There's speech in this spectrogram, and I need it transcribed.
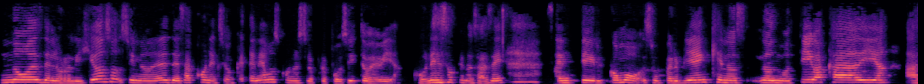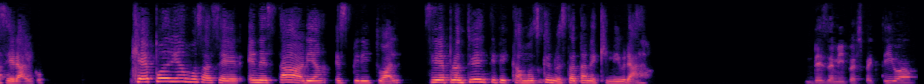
no desde lo religioso, sino desde esa conexión que tenemos con nuestro propósito de vida, con eso que nos hace sentir como súper bien, que nos, nos motiva cada día a hacer algo. ¿Qué podríamos hacer en esta área espiritual si de pronto identificamos que no está tan equilibrado? Desde mi perspectiva,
